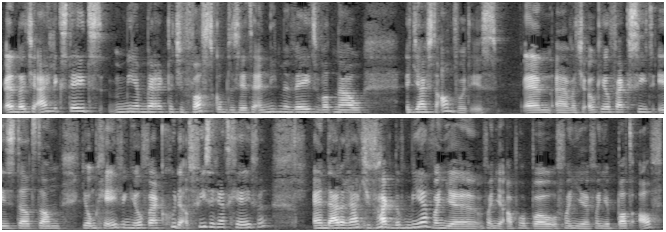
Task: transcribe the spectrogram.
En dat je eigenlijk steeds meer merkt dat je vast komt te zitten en niet meer weet wat nou het juiste antwoord is. En uh, wat je ook heel vaak ziet, is dat dan je omgeving heel vaak goede adviezen gaat geven. En daardoor raak je vaak nog meer van je, van je apropos of van je, van je pad af.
